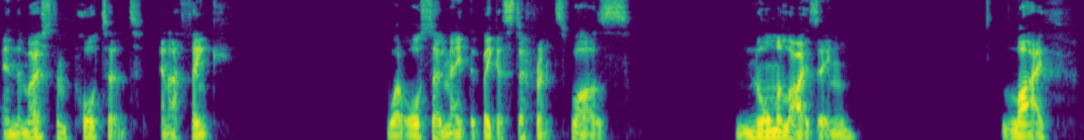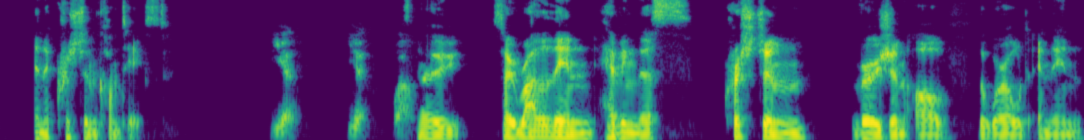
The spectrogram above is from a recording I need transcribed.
and the most important and i think what also made the biggest difference was normalizing life in a christian context Yeah. Yeah. Wow. so so rather than having this Christian version of the world and then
